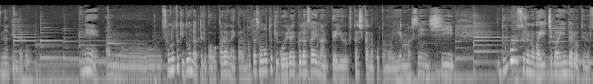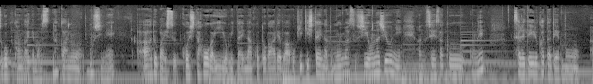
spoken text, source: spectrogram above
何て言うんだろうねあのその時どうなってるかわからないからまたその時ご依頼くださいなんていう不確かなことも言えませんしどうするのが一番いいんだろうっていうのをすごく考えてます。なんかあのもしねアドバイスこうした方がいいよみたいなことがあればお聞きしたいなと思いますし同じようにあの制作をねされている方でもあ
